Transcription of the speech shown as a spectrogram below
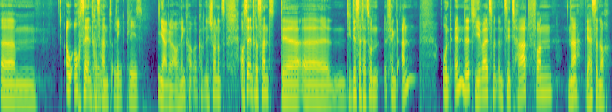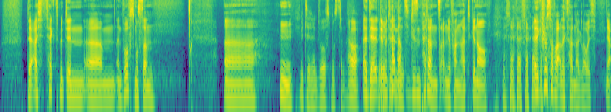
Ähm, oh, auch sehr interessant. Link, Link please. Ja, genau, Link kommt kommt in den Shownotes. Auch sehr interessant, der, äh, die Dissertation fängt an und endet jeweils mit einem Zitat von, na, wie heißt er noch? Der Architekt mit den ähm, Entwurfsmustern. Äh, Hm. Mit den Entwurfsmustern. Aber äh, der, Mit der den mit den, Patterns. diesen Patterns angefangen hat, genau. äh, Christopher Alexander, glaube ich. Ja.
